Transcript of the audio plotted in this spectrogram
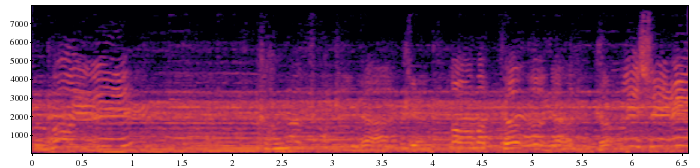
くないこんな時だけあなたが恋しい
